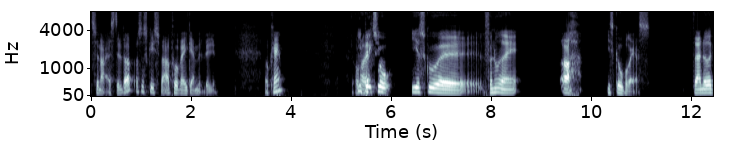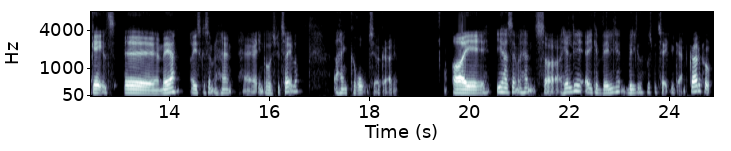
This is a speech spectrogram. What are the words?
scenarie stillet op, og så skal I svare på, hvad I gerne vil vælge. Okay? Alright. I begge to, I skulle øh, finde ud af, åh, I skal opereres. Der er noget galt øh, med jer, og I skal simpelthen have ind på hospitalet, og han kan ro til at gøre det. Og øh, I har simpelthen så heldige, at I kan vælge, hvilket hospital I gerne vil gøre det på.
